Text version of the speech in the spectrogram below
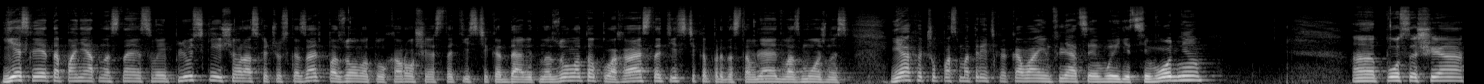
Если это понятно, ставим свои плюсики. Еще раз хочу сказать, по золоту хорошая статистика давит на золото, плохая статистика предоставляет возможность. Я хочу посмотреть, какова инфляция выйдет сегодня а, по США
